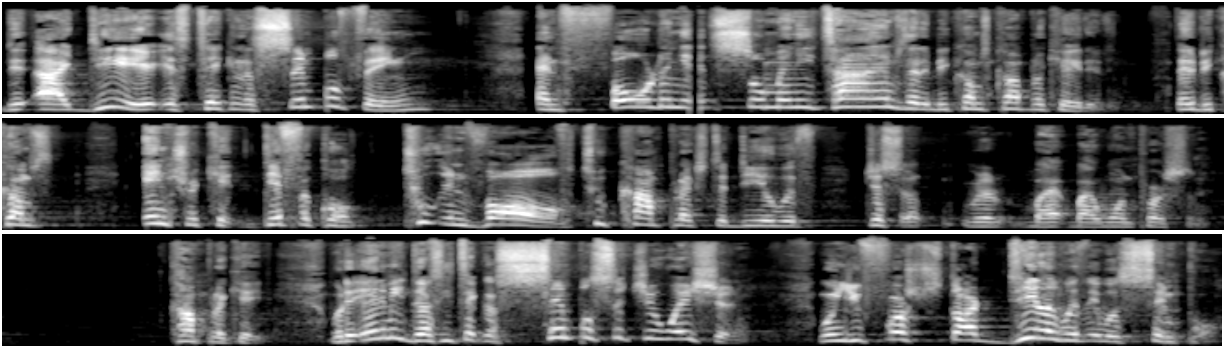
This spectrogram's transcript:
The idea is taking a simple thing and folding it so many times that it becomes complicated, that it becomes intricate, difficult, too involved, too complex to deal with just uh, by, by one person. Complicate. What the enemy does, he takes a simple situation. When you first start dealing with it, it was simple.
